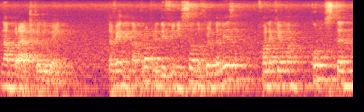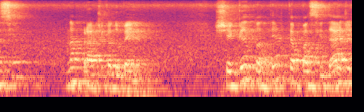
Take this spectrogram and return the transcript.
na prática do bem. Está vendo? Na própria definição da fortaleza, fala que é uma constância na prática do bem, chegando até a capacidade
